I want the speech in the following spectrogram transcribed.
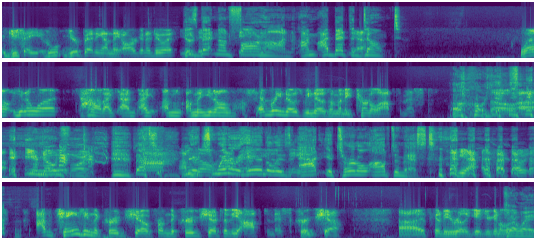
you say who you're betting on? They are going to do it. You're He's betting on Farhan. I'm, I bet the Yeah. don't. Well, you know what? God, I, I, I, I'm, I'm, a, you know, everybody knows me knows I'm an eternal optimist. Oh, So, yeah. uh, You're known for it. That's, I'm your known- Twitter I'm- handle is me. at Eternal Optimist. yeah. In fact, I was, I'm changing the Krug show from the Krug show to the Optimist Krug show. Uh, it's going to be really good. You're going to Can't love wait.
